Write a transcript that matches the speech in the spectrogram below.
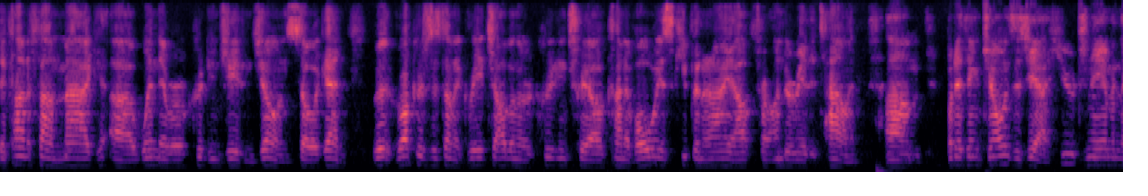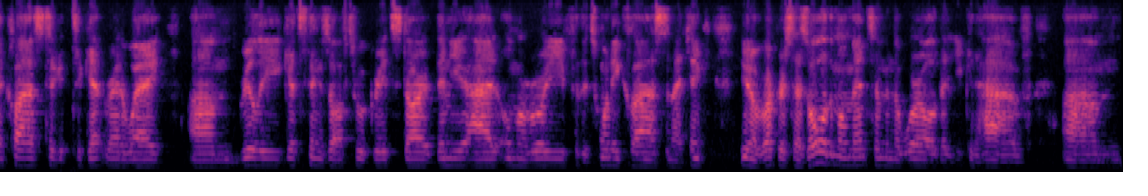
they kind of found Mag uh, when they were recruiting Jaden Jones. So again, Rutgers has done a great job on the recruiting trail, kind of always keeping an eye out for underrated talent. Um, but I think Jones is, yeah, a huge name in the class to, to get right away. Um, really gets things off to a great start. Then you add Omoruyi for the 20 class, and I think you know Rutgers has all the momentum in the world that you can have um,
